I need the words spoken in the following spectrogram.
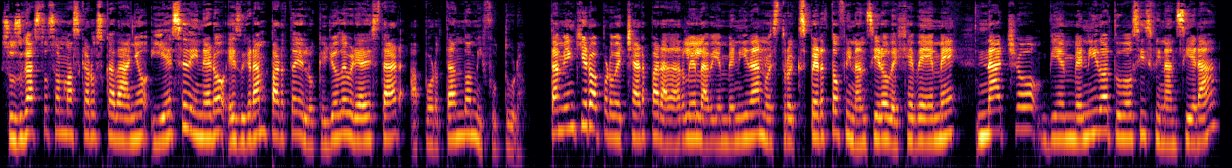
sus gastos son más caros cada año y ese dinero es gran parte de lo que yo debería de estar aportando a mi futuro. También quiero aprovechar para darle la bienvenida a nuestro experto financiero de GBM, Nacho, bienvenido a tu dosis financiera.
